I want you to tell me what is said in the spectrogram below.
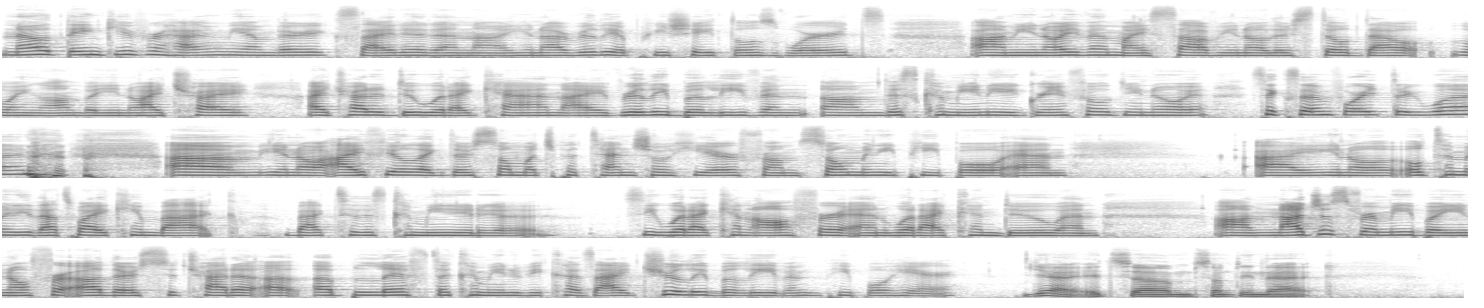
No, thank you for having me. I'm very excited, and uh, you know, I really appreciate those words. Um, you know, even myself, you know, there's still doubt going on, but you know, I try, I try to do what I can. I really believe in um, this community, Greenfield. You know, six seven four eight three one. Um, you know, I feel like there's so much potential here from so many people, and I, you know, ultimately that's why I came back back to this community to see what I can offer and what I can do, and um, not just for me, but you know, for others to try to uh, uplift the community because I truly believe in people here. Yeah, it's um something that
